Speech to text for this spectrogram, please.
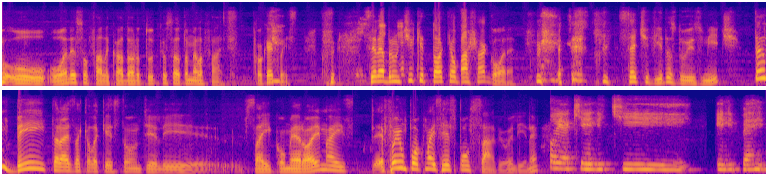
O, o Anderson fala que eu adoro tudo que o Celto ela faz. Qualquer coisa. Celebra um TikTok eu baixo agora. Sete Vidas do Smith também traz aquela questão de ele sair como herói, mas foi um pouco mais responsável ali, né? Foi aquele que ele, per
